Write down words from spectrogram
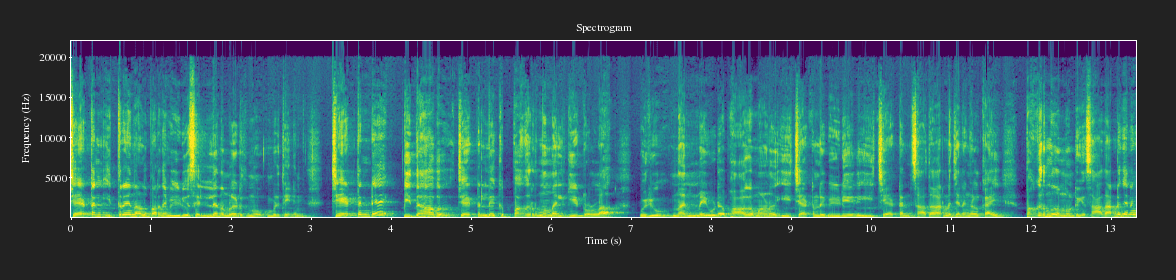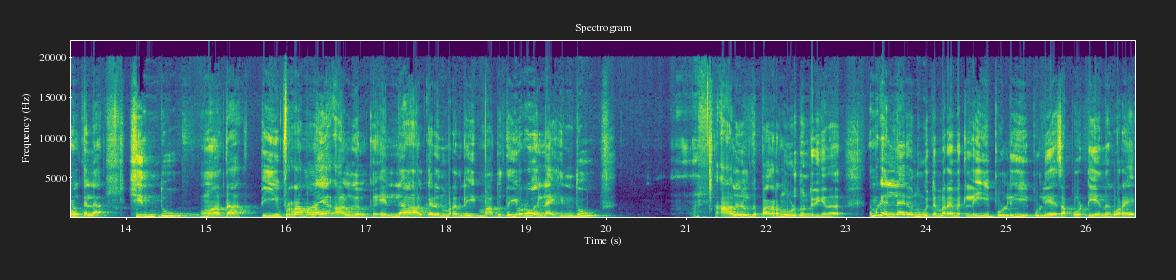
ചേട്ടൻ ഇത്രയും നാൾ പറഞ്ഞ വീഡിയോസ് എല്ലാം നമ്മൾ എടുത്ത് നോക്കുമ്പോഴത്തേനും ചേട്ടന്റെ പിതാവ് ചേട്ടനിലേക്ക് പകർന്നു നൽകിയിട്ടുള്ള ഒരു നന്മയുടെ ഭാഗമാണ് ഈ ചേട്ടന്റെ വീഡിയോയിൽ ഈ ചേട്ടൻ സാധാരണ ജനങ്ങൾക്കായി പകർന്നു തന്നുകൊണ്ടിരിക്കുക സാധാരണ ജനങ്ങൾക്കല്ല ഹിന്ദു മത തീവ്രമായ ആളുകൾക്ക്. എല്ലാ ആൾക്കാരും ഒന്നും ഈ മത തീവ്രവും അല്ല ഹിന്ദു ആളുകൾക്ക് പകർന്നു കൊടുത്തുകൊണ്ടിരിക്കുന്നത് നമുക്ക് എല്ലാവരും ഒന്നും കുറ്റം പറയാൻ പറ്റില്ല. ഈ പുള്ളി ഈ പുള്ളിയെ സപ്പോർട്ട് ചെയ്യുന്ന കുറേ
